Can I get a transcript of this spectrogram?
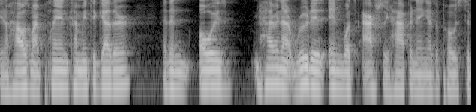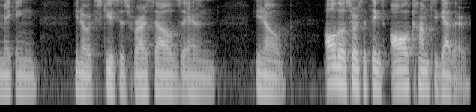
You know how's my plan coming together? And then always having that rooted in what's actually happening as opposed to making you know excuses for ourselves and you know all those sorts of things all come together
